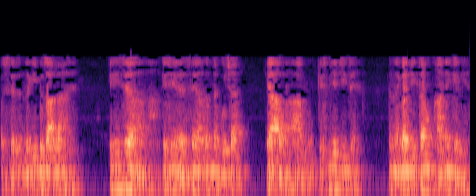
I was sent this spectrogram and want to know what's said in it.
اس سے زندگی گزار رہا ہے۔ کسی سے، کسی ایسے اعظم نے پوچھا کہ آپ آپ کس لیے جیتے ہیں؟ کہا جیتا ہوں کھانے کے لیے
